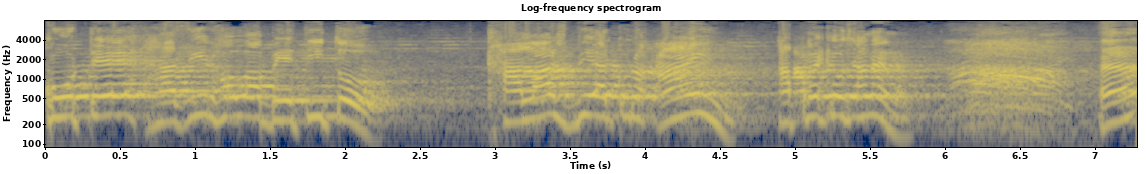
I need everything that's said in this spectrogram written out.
কোর্টে হাজির হওয়া ব্যতীত খালাস দেওয়ার কোনো আইন আপনারা কেউ জানেন? হ্যাঁ?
